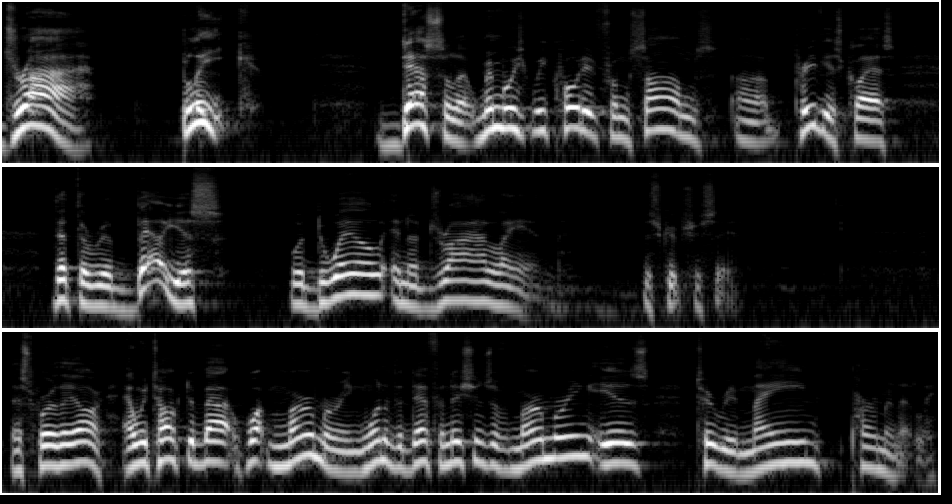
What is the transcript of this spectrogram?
dry, bleak, desolate. Remember, we, we quoted from Psalms uh, previous class that the rebellious will dwell in a dry land, the scripture said. That's where they are. And we talked about what murmuring, one of the definitions of murmuring is to remain permanently.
